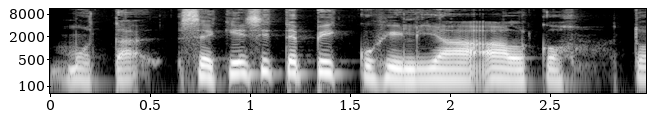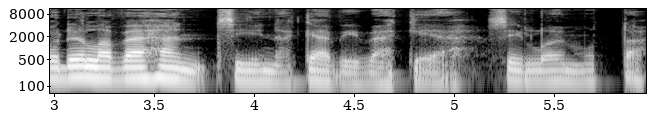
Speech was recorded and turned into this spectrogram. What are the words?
mutta sekin sitten pikkuhiljaa alkoi. Todella vähän siinä kävi väkeä silloin, mutta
